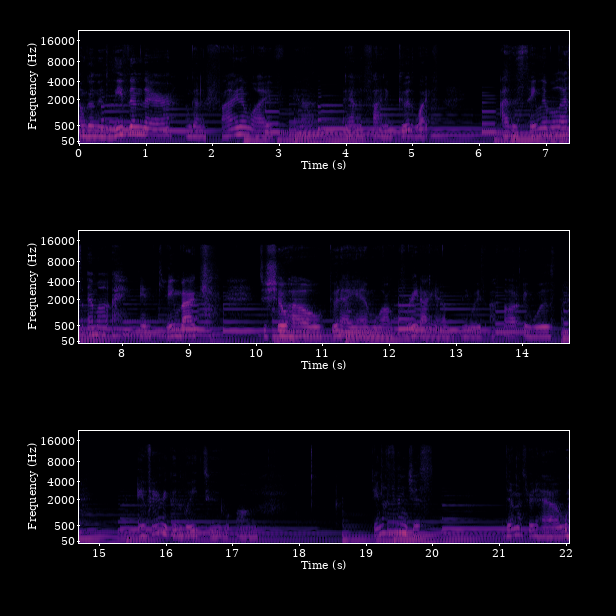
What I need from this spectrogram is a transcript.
I'm gonna leave them there. I'm gonna find a wife, and I, I'm gonna find a good wife at the same level as Emma, and came back to show how good I am, how great I am. Anyways, I thought it was a very good way to um, Austen just demonstrate how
